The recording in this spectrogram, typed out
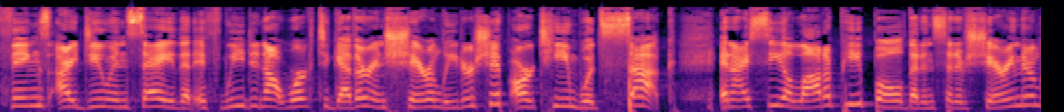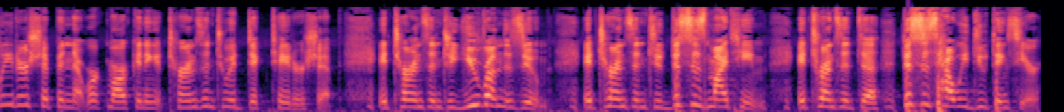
things I do and say that if we did not work together and share leadership, our team would suck. And I see a lot of people that instead of sharing their leadership in network marketing, it turns into a dictatorship. It turns into you run the Zoom. It turns into this is my team. It turns into this is how we do things here.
